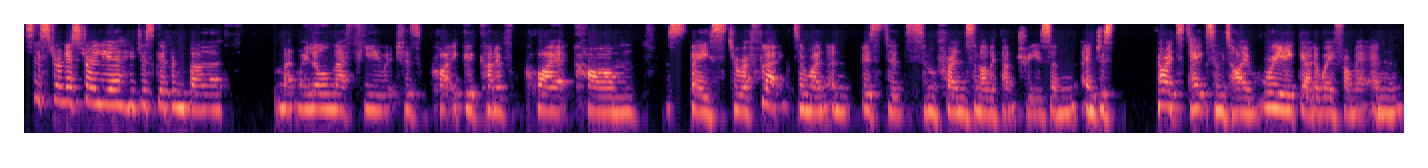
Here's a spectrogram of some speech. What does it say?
sister in Australia who just given birth, met my little nephew, which is quite a good kind of quiet, calm space to reflect, and went and visited some friends in other countries and, and just tried to take some time, really get away from it and,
